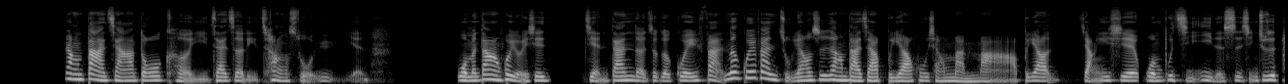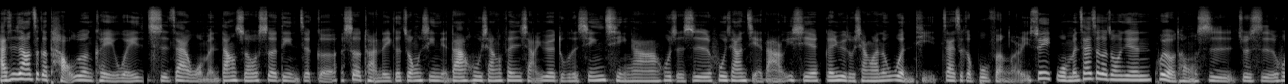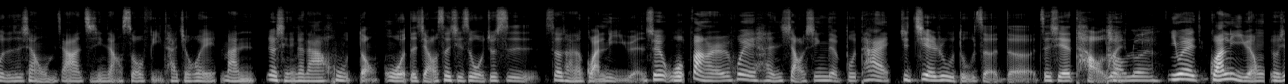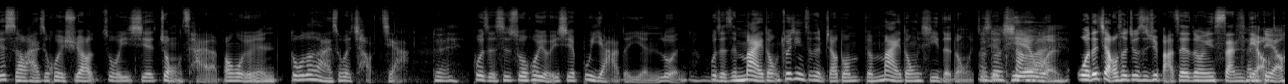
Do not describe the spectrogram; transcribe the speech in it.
让大家都可以在这里畅所欲言。我们当然会有一些简单的这个规范，那规范主要是让大家不要互相谩骂，不要。讲一些文不及义的事情，就是还是让这个讨论可以维持在我们当时候设定这个社团的一个中心点，大家互相分享阅读的心情啊，或者是互相解答一些跟阅读相关的问题，在这个部分而已。所以，我们在这个中间会有同事，就是或者是像我们家的执行长 Sophie，他就会蛮热情的跟大家互动。我的角色其实我就是社团的管理员，所以我反而会很小心的，不太去介入读者的这些讨论，讨论，因为管理员有些时候还是会需要做一些仲裁了。包括有人多多少还是会吵架，对，或者是说会有一些不雅的言论，嗯、或者是卖东，最近真的比较多，比如卖东西的东西，这些贴文。我的角色就是去把这些东西删掉。掉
